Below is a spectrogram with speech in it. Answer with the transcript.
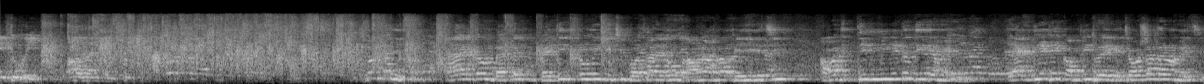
এইটুকুই। ভালো থাকবেন। একদম ব্যতি- ব্যতিক্রমী কিছু কথা এবং ভাবনা আমরা পেয়ে গেছি। আমাদের তিন মিনিটও দিতে হয়নি। এক মিনিটে কমপ্লিট হয়ে গেছে। অসাধারণ হয়েছে।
